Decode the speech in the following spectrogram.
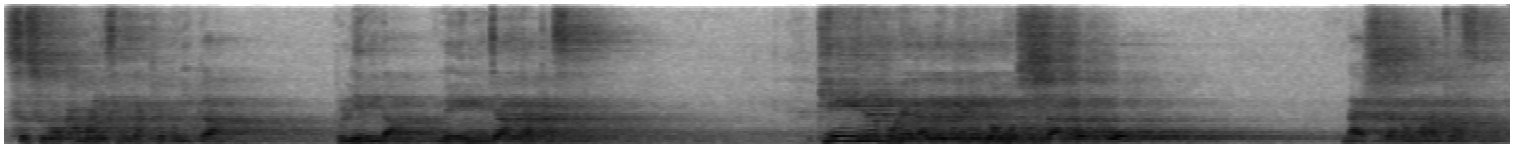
스스로 가만히 생각해 보니까 블린다, 냉장 같았습니다. 비행기를 보내달라기에는 너무 시간이 없고 날씨가 너무 안 좋았습니다.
